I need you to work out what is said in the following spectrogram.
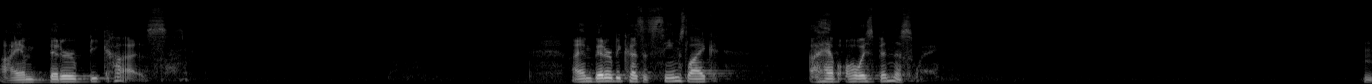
I am bitter because. I am bitter because it seems like I have always been this way. Hmm.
